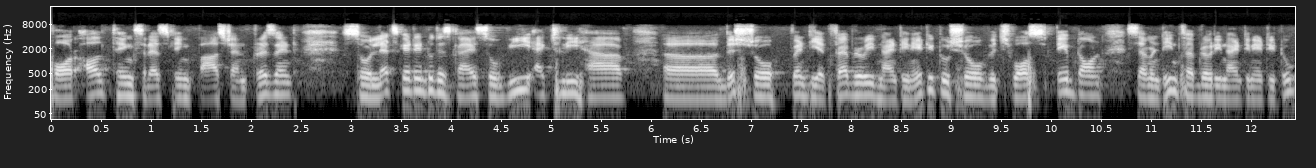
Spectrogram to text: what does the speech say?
for all things wrestling past and present. So let's get into this guys. So we actually have uh, this show 20th february 1982 show which was taped on 17th february 1982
